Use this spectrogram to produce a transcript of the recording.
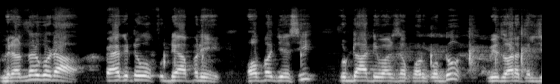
మీరందరూ కూడా ప్యాకెట్ ఫుడ్ యాప్ని ఓపెన్ చేసి ఫుడ్ ఆర్డర్ ఇవ్వాల్సిన కోరుకుంటూ మీ ద్వారా తెలియజేస్తాం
